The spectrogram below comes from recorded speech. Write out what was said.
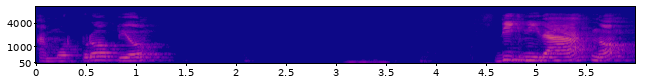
amor propio, dignidad, ¿no?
